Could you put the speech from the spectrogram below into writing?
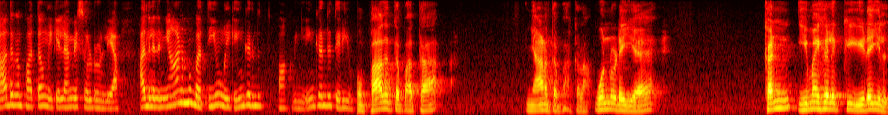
ஜாதகம் பார்த்தா உங்களுக்கு எல்லாமே சொல்கிறோம் இல்லையா? அதில் இந்த ஞானமும் பக்தியும் உங்களுக்கு எங்கேருந்து பார்க்குவீங்க? எங்கேருந்து தெரியும்? பாதத்தை பார்த்தா ஞானத்தை பார்க்கலாம். உன்னுடைய கண் இமைகளுக்கு இடையில்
